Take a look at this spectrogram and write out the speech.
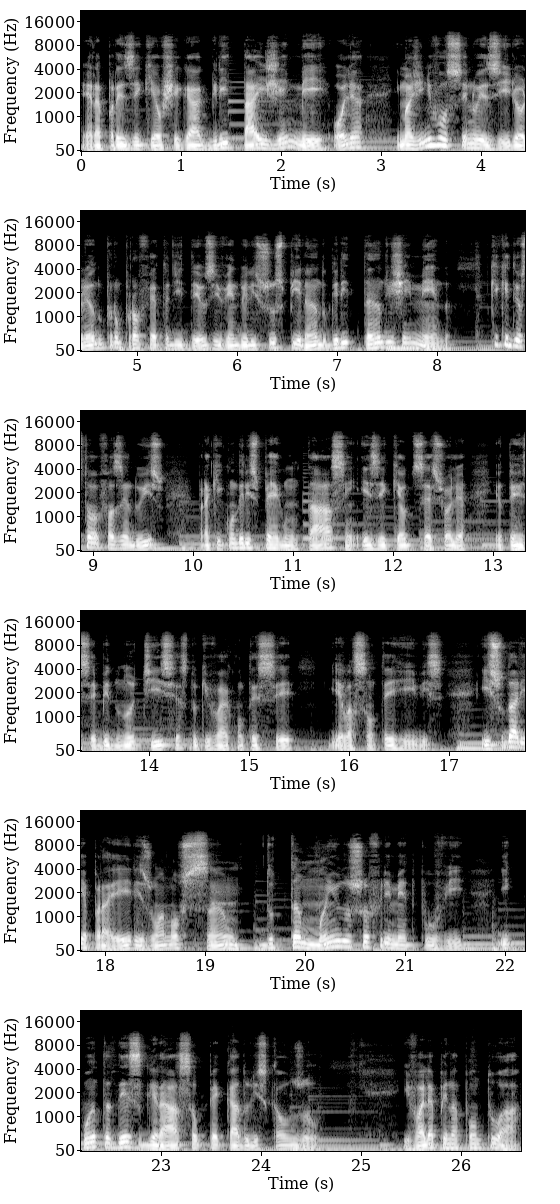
Era para Ezequiel chegar a gritar e gemer. Olha, imagine você no exílio olhando para um profeta de Deus e vendo ele suspirando, gritando e gemendo. Que, que Deus estava fazendo isso? Para que quando eles perguntassem, Ezequiel dissesse: Olha, eu tenho recebido notícias do que vai acontecer e elas são terríveis. Isso daria para eles uma noção do tamanho do sofrimento por vir e quanta desgraça o pecado lhes causou. E vale a pena pontuar:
